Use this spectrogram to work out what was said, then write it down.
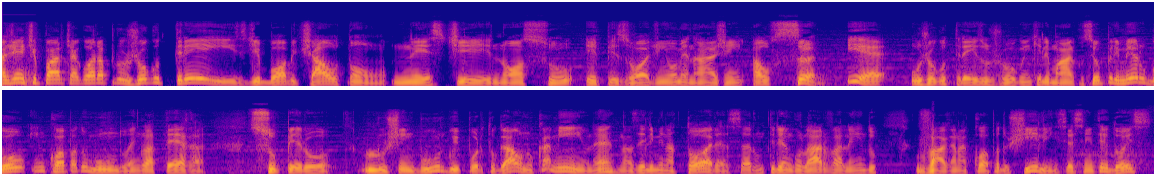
A gente parte agora para o jogo 3 de Bob Charlton neste nosso episódio em homenagem ao Sir. E é o jogo 3, o jogo em que ele marca o seu primeiro gol em Copa do Mundo. A Inglaterra superou Luxemburgo e Portugal no caminho, né? Nas eliminatórias, era um triangular valendo vaga na Copa do Chile em 62.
